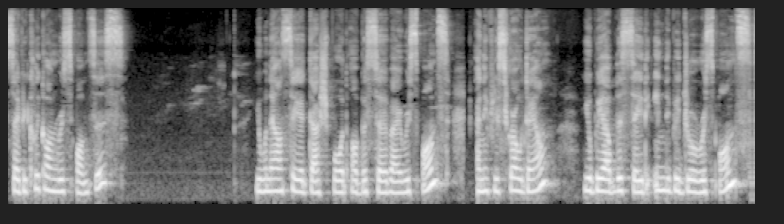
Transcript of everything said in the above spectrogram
So if you click on responses, you will now see a dashboard of the survey response. And if you scroll down, you'll be able to see the individual response.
